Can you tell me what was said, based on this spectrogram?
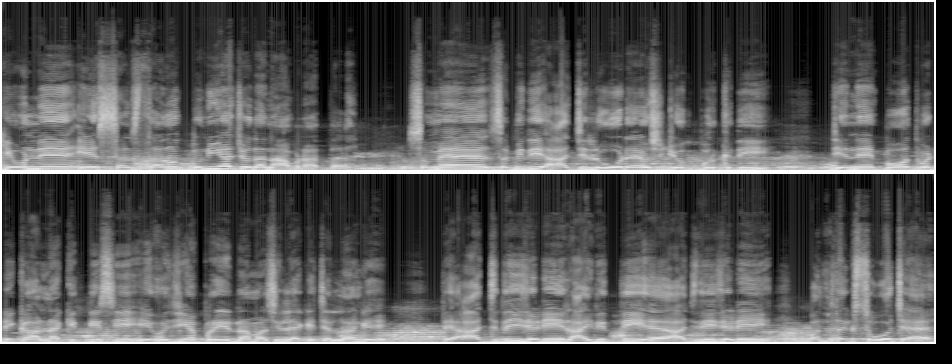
ਕਿ ਉਹਨੇ ਇਸ ਸੰਸਥਾ ਨੂੰ ਦੁਨੀਆ 'ਚ ਉਹਦਾ ਨਾਮ ਬਣਾਤਾ। ਸੋ ਮੈਂ ਸਮਝਦੀ ਅੱਜ ਲੋੜ ਹੈ ਉਸ ਯੁਗ ਪੁਰਖ ਦੀ, ਜਿਹਨੇ ਬਹੁਤ ਵੱਡੀ ਕਾਲਨਾ ਕੀਤੀ ਸੀ, ਇਹੋ ਜਿਹੀਆਂ ਪ੍ਰੇਰਨਾਵਾਂ ਅਸੀਂ ਲੈ ਕੇ ਚੱਲਾਂਗੇ। ਤੇ ਅੱਜ ਦੀ ਜਿਹੜੀ ਰਾਜਨੀਤੀ ਹੈ, ਅੱਜ ਦੀ ਜਿਹੜੀ ਪੰਥਕ ਸੋਚ ਹੈ,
